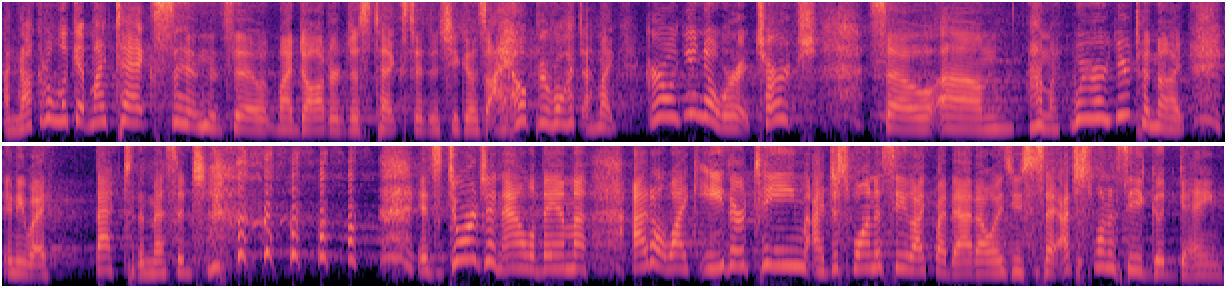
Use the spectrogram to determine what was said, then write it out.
I'm not going to look at my texts. And so my daughter just texted and she goes, I hope you're watching. I'm like, girl, you know we're at church. So um, I'm like, where are you tonight? Anyway, back to the message. It's Georgia and Alabama. I don't like either team. I just want to see, like my dad always used to say, I just want to see a good game.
